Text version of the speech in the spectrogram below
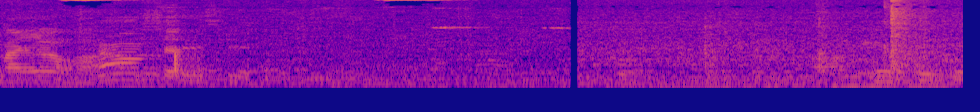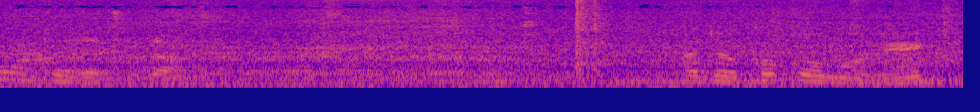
慢用哈，谢谢。对，这个就是几个。あとここもね。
